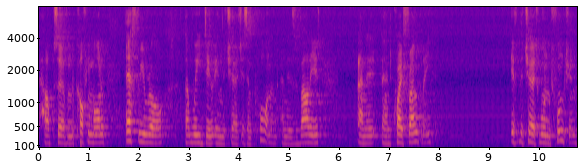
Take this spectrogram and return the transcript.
help serve in the coffee morning, every role that we do in the church is important and is valued. And, it, and quite frankly, if the church wouldn't function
